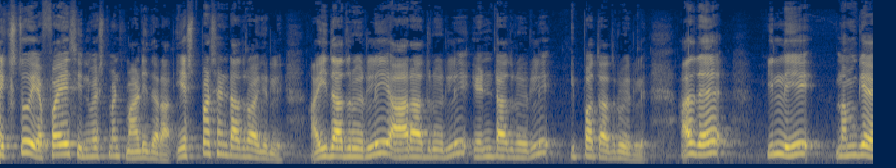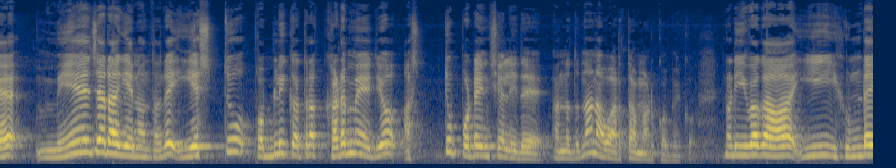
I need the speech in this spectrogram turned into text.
Next F I S investment ಮಾಡಿದಾರ? ಎಷ್ಟು ಪರ್ಸೆಂಟ್ ಆದರೂ ಆಗಿರಲಿ. ಐದಾದರೂ ಇರಲಿ, ಆರಾದರೂ ಇರಲಿ, ಎಂಟಾದರೂ ಇರಲಿ, ಇಪ್ಪತ್ತಾದರೂ ಇರಲಿ. ಆದರೆ ಇಲ್ಲಿ ನಮಗೆ ಮೇಜರಾಗಿ ಏನು ಅಂತಂದರೆ ಎಷ್ಟು ಪಬ್ಲಿಕ್ ಹತ್ರ ಕಡಿಮೆ ಇದೆಯೋ ಅಷ್ಟು ಪೊಟೆನ್ಷಿಯಲ್ ಇದೆ ಅನ್ನೋದನ್ನು ನಾವು ಅರ್ಥ ಮಾಡ್ಕೋಬೇಕು. ನೋಡಿ, ಇವಾಗ ಈ ಹುಂಡೈ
